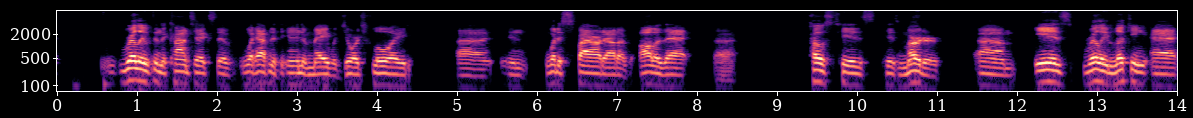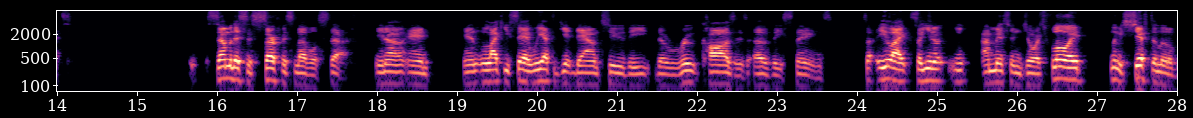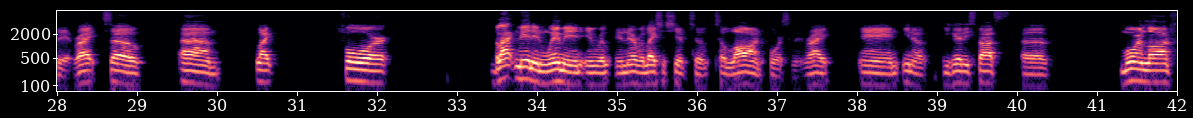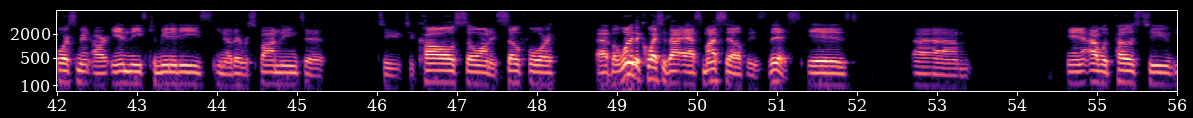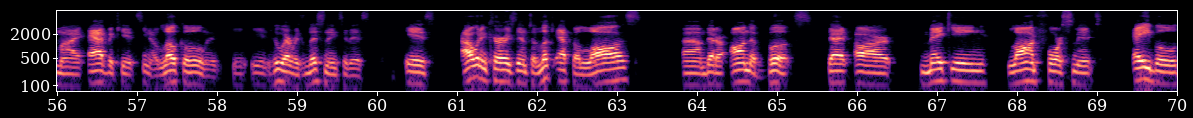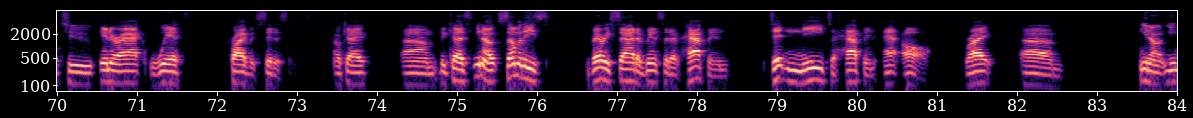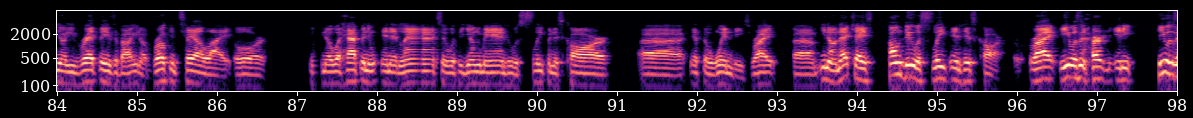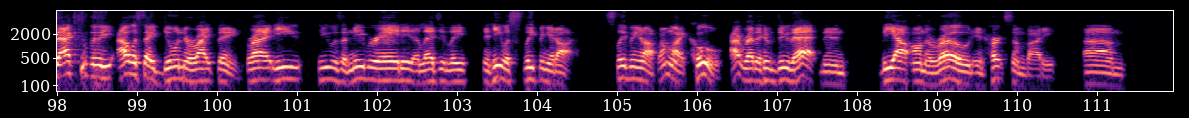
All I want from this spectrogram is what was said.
really within the context of what happened at the end of May with George Floyd, uh, and what has spiraled out of all of that. Uh, post his his murder um, is really looking at some of this is surface level stuff, you know, and and like you said, we have to get down to the the root causes of these things. So Eli, so you know, I mentioned George Floyd. Let me shift a little bit, right? So, um, like for black men and women in re- in their relationship to to law enforcement, right? And you know, you hear these thoughts of more in law enforcement are in these communities. You know, they're responding to to to calls, so on and so forth. Uh, but one of the questions I ask myself is this: is um, and I would pose to my advocates, you know, local and, and whoever is listening to this, is I would encourage them to look at the laws um, that are on the books that are making law enforcement able to interact with private citizens. Okay. Um, because, you know, some of these very sad events that have happened didn't need to happen at all. Right. Um, you know, you know, you've read things about, you know, broken tail light or, you know, what happened in Atlanta with a young man who was asleep in his car uh, at the Wendy's, right? Um, you know, in that case, home dude was asleep in his car, right? He wasn't hurting any he was actually, I would say, doing the right thing, right? He he was inebriated allegedly, and he was sleeping it off, sleeping it off. I'm like, cool. I'd rather him do that than be out on the road and hurt somebody. Um,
